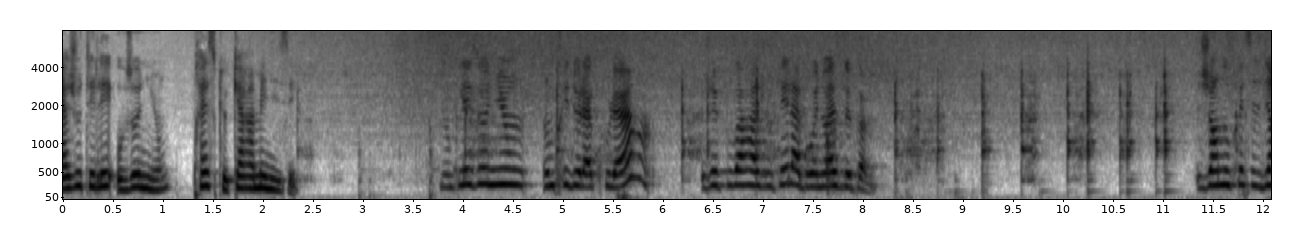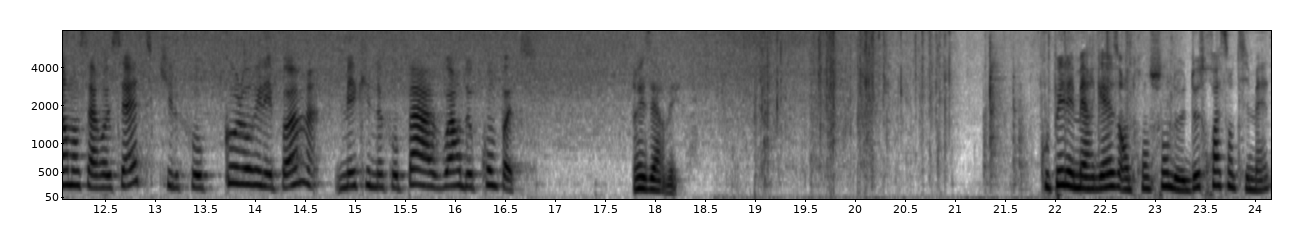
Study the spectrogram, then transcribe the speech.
Ajoutez-les aux oignons presque caramélisés. Donc les oignons ont pris de la couleur. Je vais pouvoir ajouter la brunoise de pomme. Jean nous précise bien dans sa recette qu'il faut colorer les pommes, mais qu'il ne faut pas avoir de compote. Réservé. Coupez les merguez en tronçons de 2-3 cm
